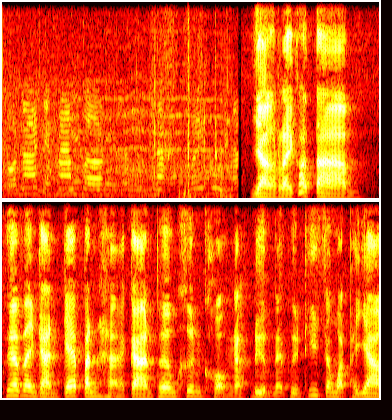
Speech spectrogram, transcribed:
เขาน่าจะห้ามกันนักไม่รุนนะอย่างไรก็ตามเพื่อเป็นการแก้ปัญหาการเพิ่มขึ้นของนักดื่มในพื้นที่จังหวัดพะเยา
